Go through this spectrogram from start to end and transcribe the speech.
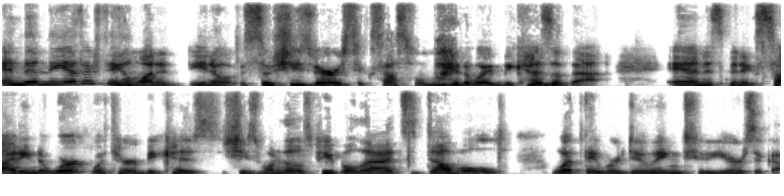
And then the other thing i wanted you know so she's very successful by the way because of that. And it's been exciting to work with her because she's one of those people that's doubled what they were doing two years ago.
